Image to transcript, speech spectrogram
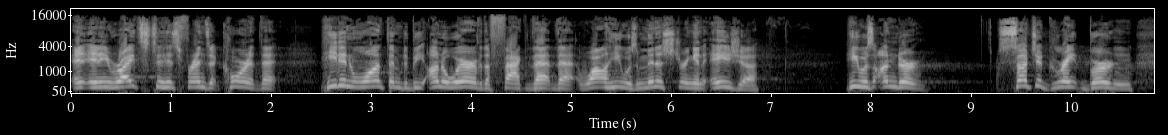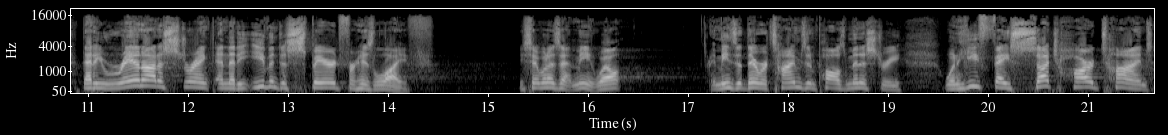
And, and he writes to his friends at Corinth that he didn't want them to be unaware of the fact that, that while he was ministering in Asia, he was under such a great burden that he ran out of strength and that he even despaired for his life. You say, what does that mean? Well, It means that there were times in Paul's ministry when he faced such hard times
